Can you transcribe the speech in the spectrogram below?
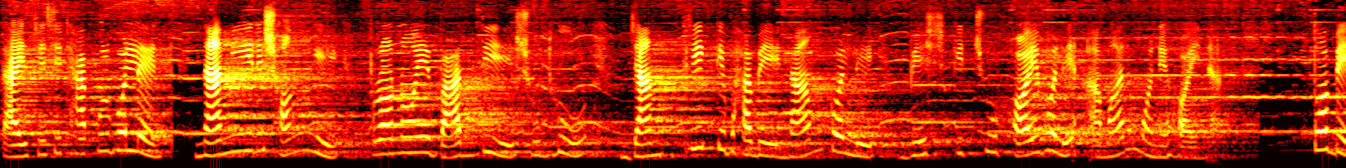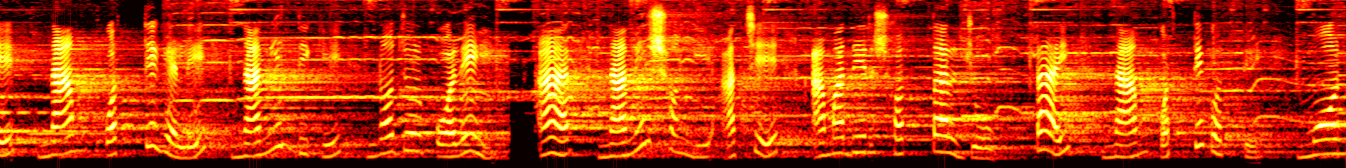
তাই শ্রী শ্রী ঠাকুর বললেন নামের সঙ্গে প্রণয় বাদ দিয়ে শুধু যান্ত্রিকভাবে নাম করলে বেশ কিছু হয় বলে আমার মনে হয় না। তবে নাম করতে গেলে নামের দিকে নজর পড়েই আর নামের সঙ্গে আছে আমাদের সত্তার যোগ। তাই নাম করতে করতে মন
